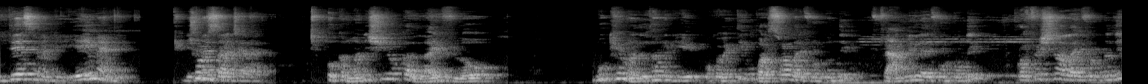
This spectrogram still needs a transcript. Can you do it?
ఉద్దేశం ఏంటి ఏమేంటి బిజినెస్. ఆచార్య ఒక మనిషి యొక్క లైఫ్లో ముఖ్యమైన ఉదాహరణకి ఒక వ్యక్తికి పర్సనల్ లైఫ్ ఉంటుంది ఫ్యామిలీ లైఫ్ ఉంటుంది ప్రొఫెషనల్ లైఫ్ ఉంటుంది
